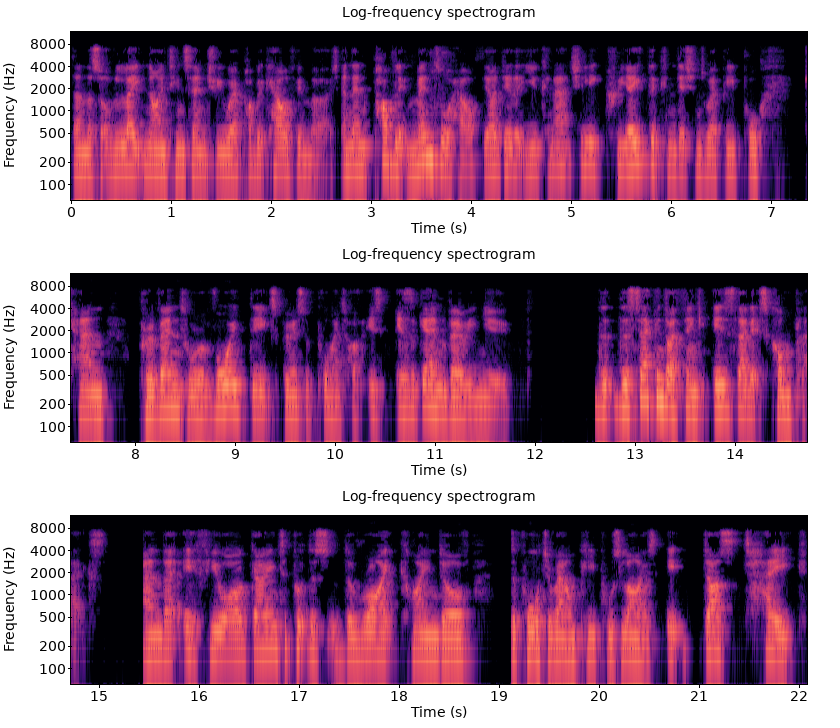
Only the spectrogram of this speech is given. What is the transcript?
than the sort of late 19th century where public health emerged, and then public mental health. The idea that you can actually create the conditions where people can prevent or avoid the experience of poor mental health is is again very new. The the second I think is that it's complex, and that if you are going to put this the right kind of support around people's lives, it does take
